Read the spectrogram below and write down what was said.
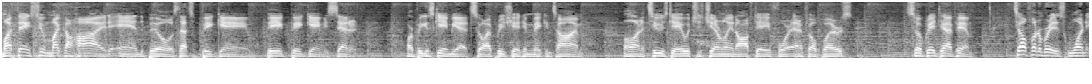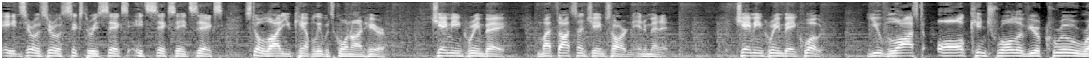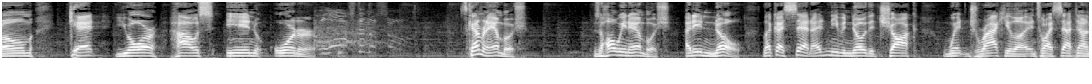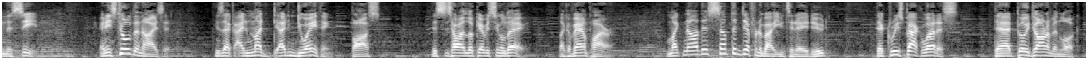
My thanks to Micah Hyde and the Bills. That's a big game. Big, big game. He said it. Our biggest game yet. So I appreciate him making time on a Tuesday, which is generally an off day for NFL players. So great to have him. Telephone number is 1 800 636 8686. Still a lot of you can't believe what's going on here. Jamie in Green Bay. My thoughts on James Harden in a minute. Jamie in Green Bay, quote, You've lost all control of your crew, Rome. Get your house in order. It's kind of an ambush. It was a Halloween ambush. I didn't know. Like I said, I didn't even know that Chalk went Dracula until I sat down in this seat. And he still denies it. He's like, I'm not, I didn't do anything, boss. This is how I look every single day, like a vampire. I'm like, no, there's something different about you today, dude. That greaseback lettuce, that Billy Donovan look.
